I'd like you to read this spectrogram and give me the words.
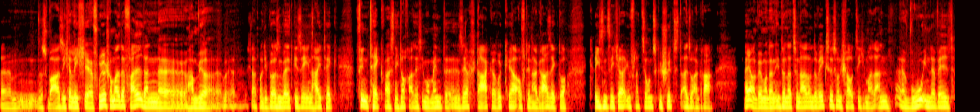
Ähm, das war sicherlich äh, früher schon mal der Fall. Dann äh, haben wir, äh, ich sag mal, die Börsenwelt gesehen, Hightech, Fintech, was nicht noch alles im Moment äh, sehr starke Rückkehr auf den Agrarsektor. Krisensicher, inflationsgeschützt, also Agrar. Naja, und wenn man dann international unterwegs ist und schaut sich mal an, wo in der Welt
